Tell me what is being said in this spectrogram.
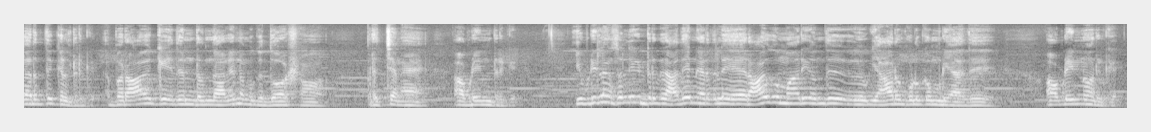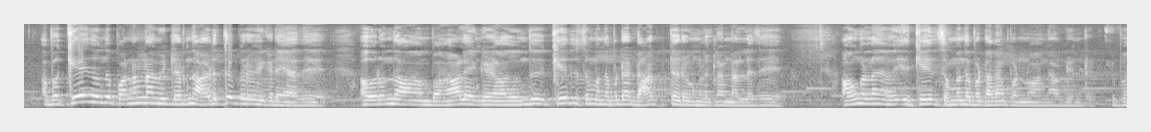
கருத்துக்கள் இருக்குது அப்போ ராகுகேதுன்னு இருந்தாலே நமக்கு தோஷம் பிரச்சனை அப்படின்னு இருக்கு. இப்படிலாம் சொல்லிக்கிட்டு இருக்கிற அதே நேரத்தில் ராகு மாதிரி வந்து யாரும் கொடுக்க முடியாது அப்படின்னும் இருக்குது அப்போ கேது வந்து பன்னெண்டாம் வீட்டில் இருந்து அடுத்த பிறவி கிடையாது. அவர் வந்து ஆலயங்கள் அது வந்து கேது சம்மந்தப்பட்ட டாக்டர் அவங்களுக்குலாம் நல்லது. அவங்களாம் இது கேது சம்மந்தப்பட்டால் தான் பண்ணுவாங்க அப்படின்ட்டு. இப்போ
